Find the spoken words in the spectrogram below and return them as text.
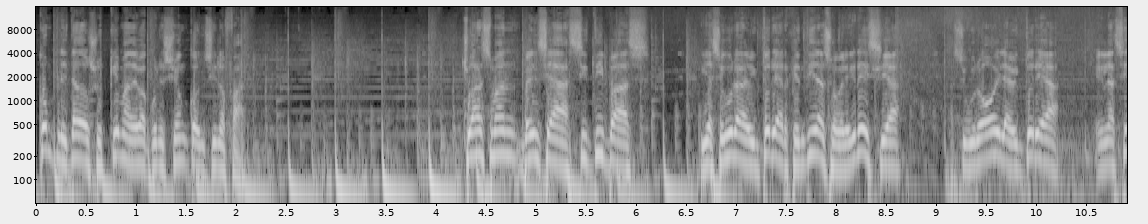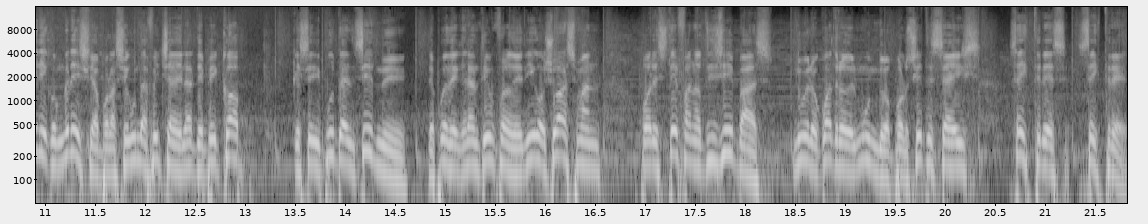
completado su esquema de vacunación con Sinopharm. Schwarzman vence a Citipas y asegura la victoria argentina sobre Grecia. Aseguró hoy la victoria en la serie con Grecia por la segunda fecha del ATP Cup que se disputa en Sydney, después del gran triunfo de Diego Schwartzman por Stefano Tsitsipas, número 4 del mundo, por 7-6, 6-3, 6-3.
